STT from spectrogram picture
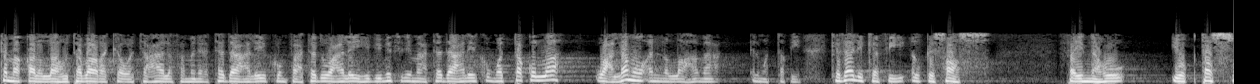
كما قال الله تبارك وتعالى فمن اعتدى عليكم فاعتدوا عليه بمثل ما اعتدى عليكم واتقوا الله واعلموا أن الله مع المتقين. كذلك في القصاص فإنه يقتص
